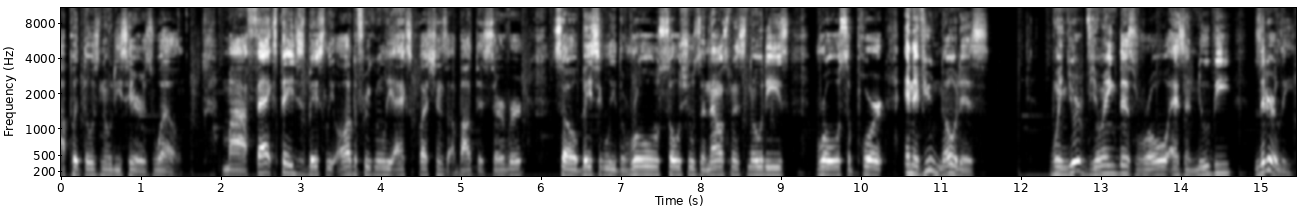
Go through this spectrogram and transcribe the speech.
I put those noties here as well my FAQs page is basically all the frequently asked questions about this server so basically the rules, socials, announcements, noties, role support. And if you notice, when you're viewing this role as a newbie, literally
